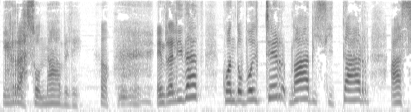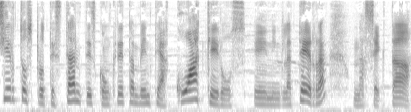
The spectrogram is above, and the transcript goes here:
y razonable. En realidad, cuando Voltaire va a visitar a ciertos protestantes, concretamente a cuáqueros en Inglaterra, una secta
